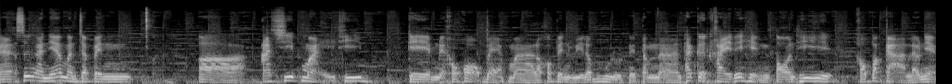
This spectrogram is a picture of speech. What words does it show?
นะ ซึ่งอันเนี้ยมันจะเป็นอาชีพใหม่ที่เกมเนี่ยเขาออกแบบมาแล้วก็เป็นวีรบุรุษในตำนาน ถ้าเกิดใครได้เห็นตอนที่เขาประกาศแล้วเนี่ย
